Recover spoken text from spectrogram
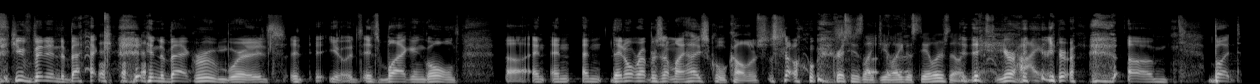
You've been in the back in the back room where it's it, you know it's, it's black and gold, uh, and and and they don't represent my high school colors. So Chrissy's like, "Do you like the Steelers?" They're like, yes, "You're hired." You're- um, but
